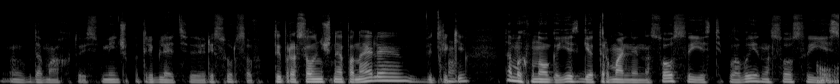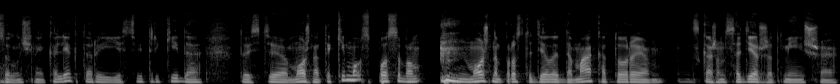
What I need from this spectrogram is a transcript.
э, в домах, то есть меньше потреблять э, ресурсов. Ты про солнечные панели, ветряки? Там их много. Есть геотермальные насосы, есть тепловые насосы, есть О. солнечные коллекторы, есть ветряки, да. То есть можно таким способом, можно просто делать дома, которые скажем, содержат меньше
